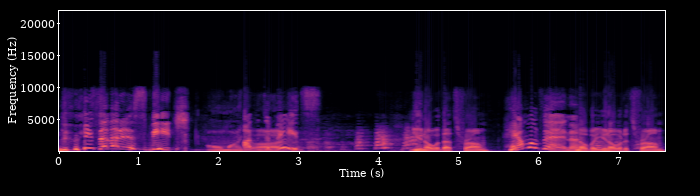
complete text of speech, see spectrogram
he said that in his speech Oh my god! at the debates. You know what that's from? Hamilton. No, but you know what it's from?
